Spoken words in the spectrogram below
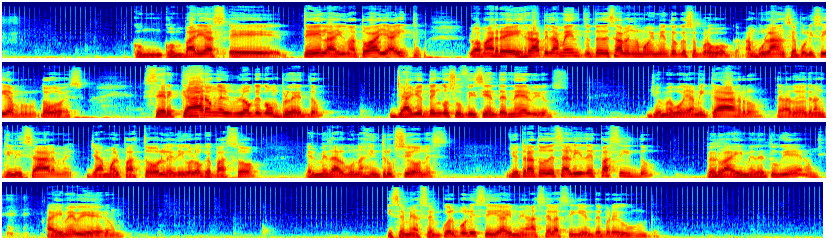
Con, varias eh, telas y una toalla ahí lo amarré y rápidamente ustedes saben el movimiento que eso provoca. Ambulancia, policía, todo eso. Cercaron el bloque completo. Ya yo tengo suficientes nervios. Yo me voy a mi carro, trato de tranquilizarme, llamo al pastor, le digo lo que pasó, él me da algunas instrucciones. Yo trato de salir despacito, pero ahí me detuvieron. Ahí me vieron. Y se me acercó el policía y me hace la siguiente pregunta.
